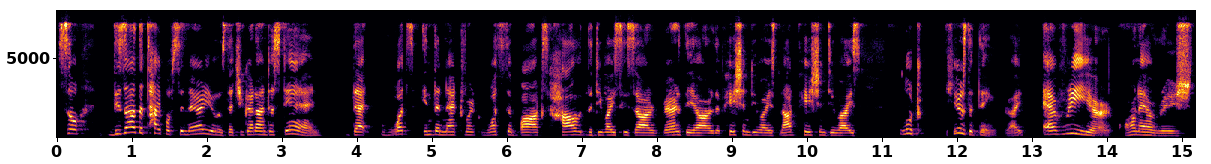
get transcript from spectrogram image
So these are the type of scenarios that you gotta understand that what's in the network, what's the box, how the devices are, where they are, the patient device, not patient device. Look, here's the thing, right? Every year, on average,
